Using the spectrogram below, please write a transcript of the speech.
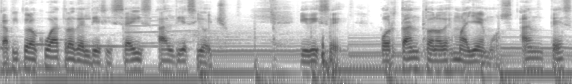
capítulo 4 del 16 al 18. Y dice, por tanto no desmayemos antes,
